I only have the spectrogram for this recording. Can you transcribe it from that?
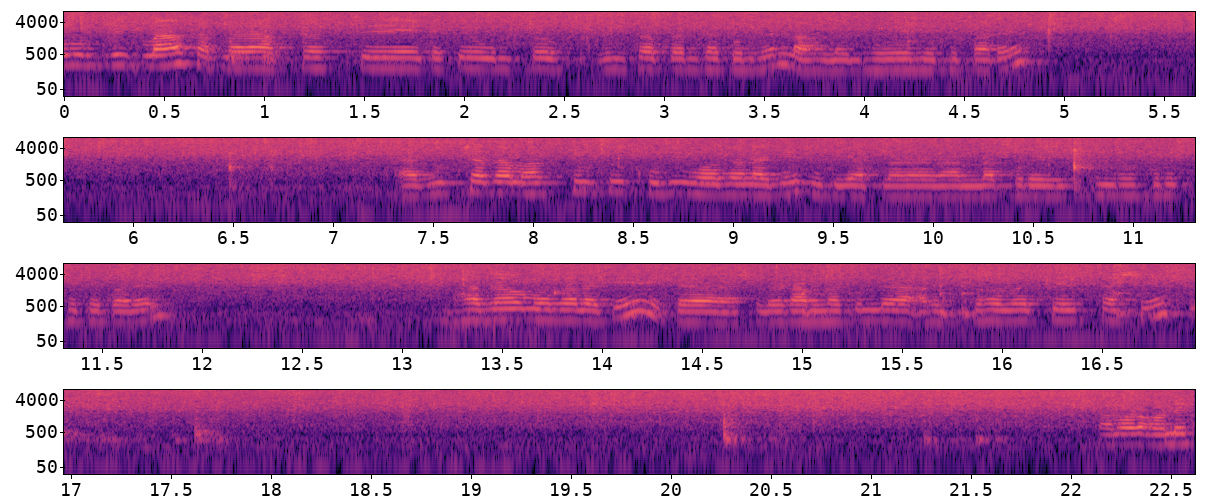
সামুদ্রিক মাছ, আপনারা আস্তে আস্তে এটাকে উল্টো, উল্টা পাল্টা করবেন নাহলে ভেঙে যেতে পারে। আর রূপচাঁদা মাছ কিন্তু খুবই মজা লাগে, যদি আপনারা রান্না করে সুন্দর করে খেতে পারেন। ভাজাও মজা লাগে, এটা আসলে রান্না করলে আরেক ধরনের টেস্ট আসে। আমার অনেক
